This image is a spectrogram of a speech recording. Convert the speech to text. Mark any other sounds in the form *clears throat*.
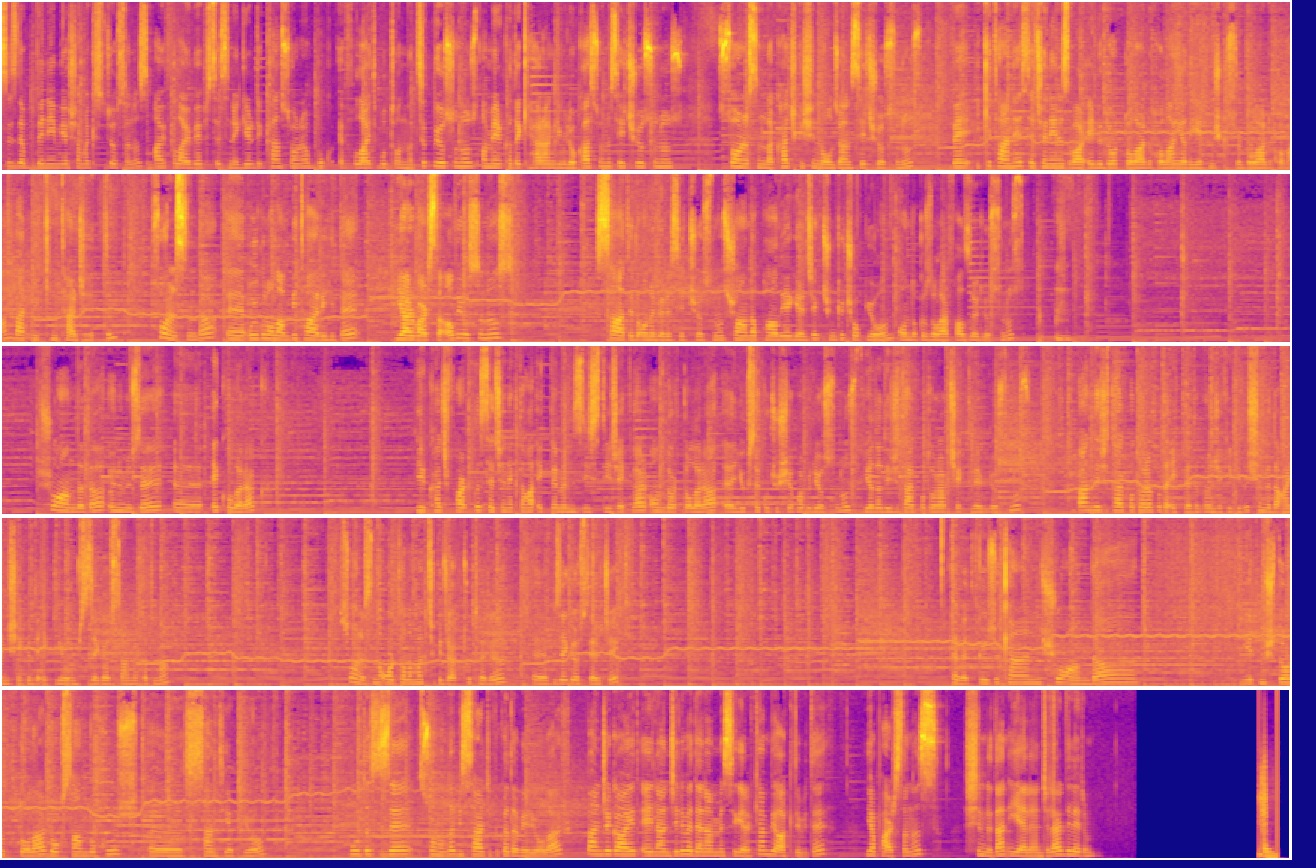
siz de bu deneyimi yaşamak istiyorsanız iFly web sitesine girdikten sonra Book a Flight butonuna tıklıyorsunuz. Amerika'daki herhangi bir lokasyonu seçiyorsunuz. Sonrasında kaç kişinin olacağını seçiyorsunuz. Ve iki tane seçeneğiniz var. 54 dolarlık olan ya da 70 küsur dolarlık olan. Ben ilkini tercih ettim. Sonrasında e, uygun olan bir tarihi de yer varsa alıyorsunuz. Saate de ona göre seçiyorsunuz. Şu anda pahalıya gelecek çünkü çok yoğun. 19 dolar fazla ödüyorsunuz. *clears throat* Şu anda da önümüze e, ek olarak birkaç farklı seçenek daha eklememizi isteyecekler. 14 dolara e, yüksek uçuş yapabiliyorsunuz ya da dijital fotoğraf çektirebiliyorsunuz. Ben dijital fotoğrafı da ekledim önceki gibi. Şimdi de aynı şekilde ekliyorum size göstermek adına. Sonrasında ortalama çıkacak tutarı e, bize gösterecek. Evet gözüken şu anda 74 dolar 99 e, sent yapıyor. Burada size sonunda bir sertifika da veriyorlar. Bence gayet eğlenceli ve denenmesi gereken bir aktivite. yaparsanız şimdiden iyi eğlenceler dilerim.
